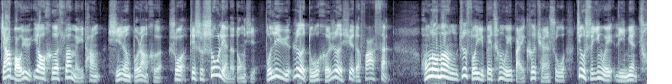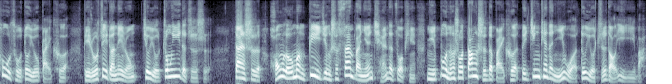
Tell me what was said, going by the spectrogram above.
贾宝玉要喝酸梅汤，袭人不让喝，说这是收敛的东西，不利于热毒和热血的发散。《红楼梦》之所以被称为百科全书，就是因为里面处处都有百科，比如这段内容就有中医的知识。但是《红楼梦》毕竟是三百年前的作品，你不能说当时的百科对今天的你我都有指导意义吧？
